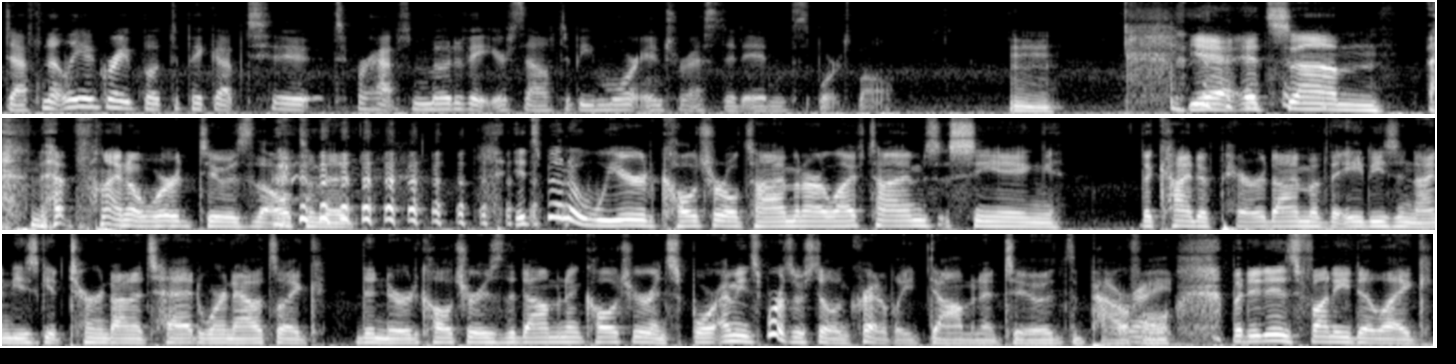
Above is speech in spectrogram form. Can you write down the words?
Definitely a great book to pick up to to perhaps motivate yourself to be more interested in sports ball. Yeah, it's um that final word too is the ultimate. it's been a weird cultural time in our lifetimes seeing the kind of paradigm of the 80s and 90s get turned on its head where now it's like the nerd culture is the dominant culture and sport I mean sports are still incredibly dominant too it's powerful Right. but it is funny to like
